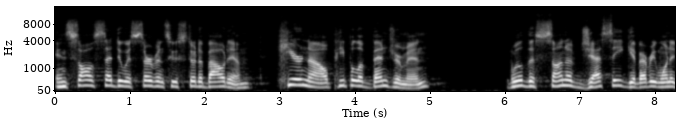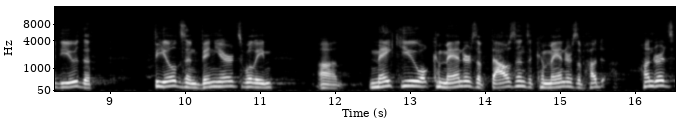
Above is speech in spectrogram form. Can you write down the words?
And Saul said to his servants who stood about him, Hear now, people of Benjamin, will the son of Jesse give every one of you the fields and vineyards? Will he uh, make you commanders of thousands and commanders of hundreds?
